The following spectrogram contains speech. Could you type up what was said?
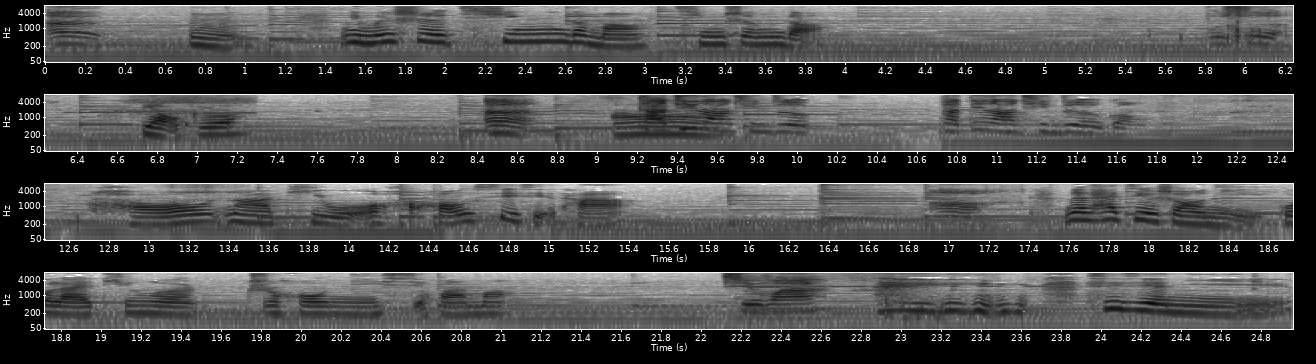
嗯，嗯，你们是亲的吗？亲生的不是。表哥？嗯，哦、他经常听这个，他经常听这个广播。好，那替我好好谢谢他。嗯、那他介绍你过来听了之后，你喜欢吗？喜欢。谢谢你。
